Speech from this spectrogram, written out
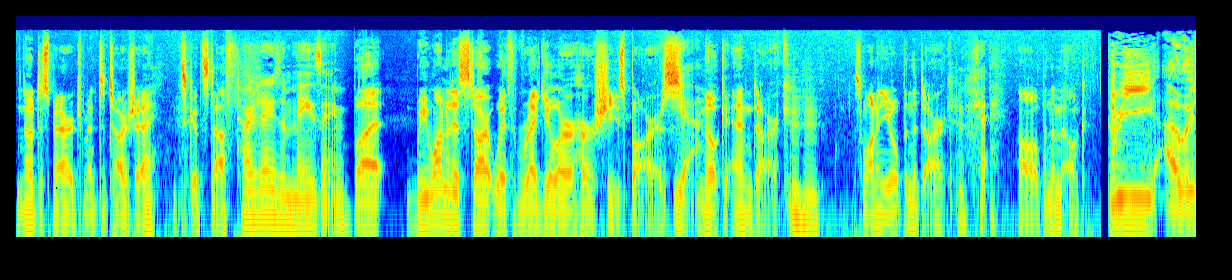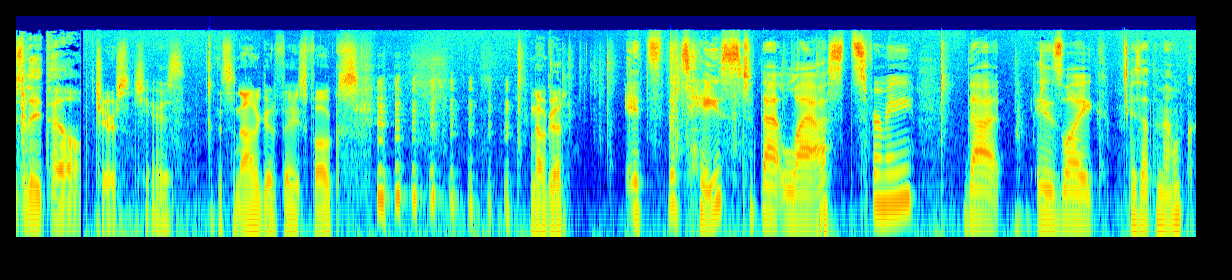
No disparagement to Target. It's good stuff. Target is amazing. But we wanted to start with regular Hershey's bars. Yeah. Milk and dark. Mm-hmm. So why don't you open the dark? Okay. I'll open the milk. Three hours later. Cheers. Cheers. It's not a good face, folks. no good? It's the taste that lasts for me that is like is that the milk?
